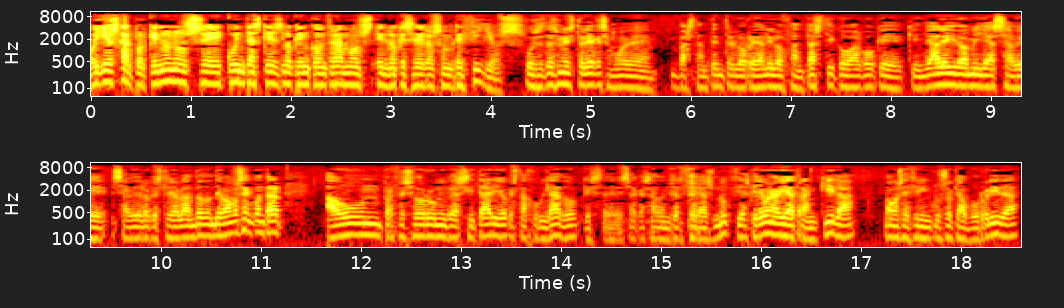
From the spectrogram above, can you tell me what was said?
Oye, Oscar, ¿por qué no nos eh, cuentas qué es lo que encontramos en lo que se de los hombrecillos? Pues esta es una historia que se mueve bastante entre lo real y lo fantástico, algo que quien ya ha leído a Millas sabe, sabe de lo que estoy hablando, donde vamos a encontrar a un profesor universitario que está jubilado, que se, se ha casado en terceras nupcias, que lleva una vida tranquila, vamos a decir incluso que aburrida,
